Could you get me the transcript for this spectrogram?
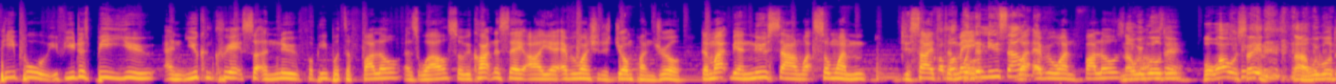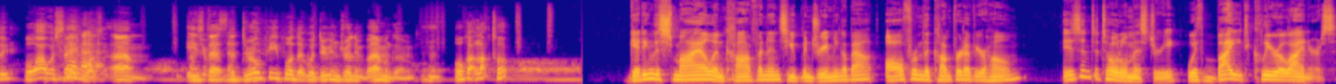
People, if you just be you and you can create something new for people to follow as well. So we can't just say, oh yeah, everyone should just jump on drill. There might be a new sound what someone decides Come to make, the new sound what everyone follows. No, we will do. But what I was saying no, we will do. But what I was saying was, um, is that the drill people that were doing drill in Birmingham all got locked up. Getting the smile and confidence you've been dreaming about, all from the comfort of your home, isn't a total mystery with Byte clear aligners.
